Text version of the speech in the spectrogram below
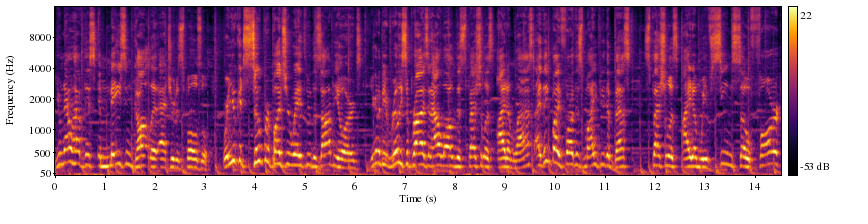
you now have this amazing gauntlet at your disposal where you could super punch your way through the zombie hordes. You're gonna be really surprised at how long this specialist item lasts. I think by far this might be the best specialist item we've seen so far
